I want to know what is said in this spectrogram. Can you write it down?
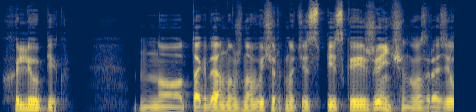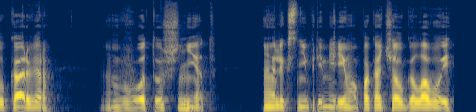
хлюпик. Но тогда нужно вычеркнуть из списка и женщин, возразил Карвер. Вот уж нет. Алекс непримиримо покачал головой.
